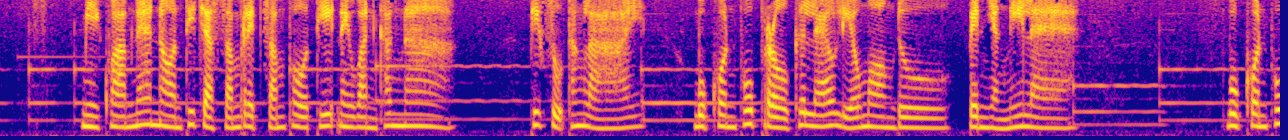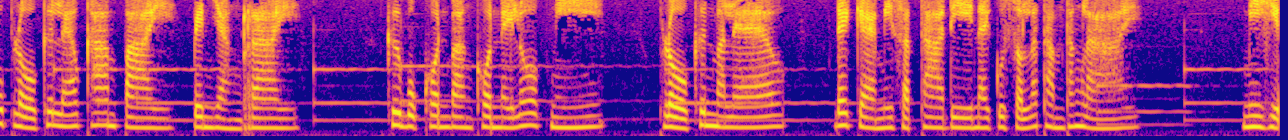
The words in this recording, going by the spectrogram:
ำ มีความแน่นอนที่จะสำเร็จสัมโพธิในวันข้างหน้า ภิกษุทั้งหลาย บุคคลผู้โผล่ขึ้นแล้วเหลียวมองดูเป็นอย่างนี้แล บุคคลผู้โผล่ขึ้นแล้วข้ามไปเป็นอย่างไร คือบุคคลบางคนในโลกนี้โผล่ขึ้นมาแล้ว ได้แก่มีศรัทธาดีในกุศลธรรมทั้งหลาย มีหิ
